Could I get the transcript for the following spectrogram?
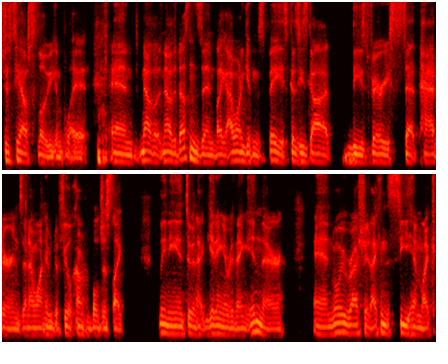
just see how slow you can play it. And now that now that Dustin's in, like I want to give him space because he's got these very set patterns, and I want him to feel comfortable just like leaning into and getting everything in there. And when we rush it, I can see him like,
